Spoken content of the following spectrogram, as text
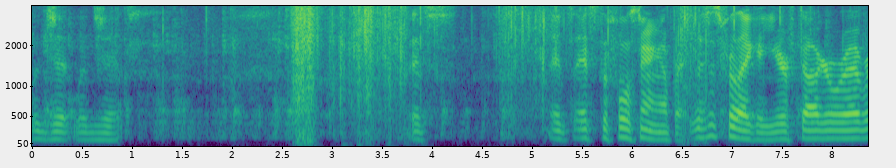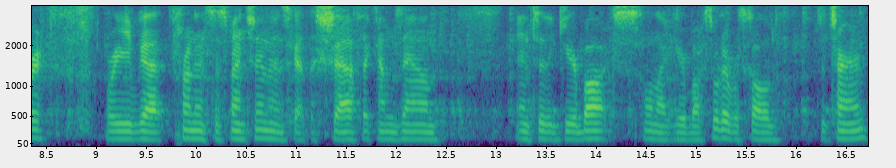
legit, legit. It's it's it's the full steering upright. This is for like a Yerf dog or wherever, where you've got front end suspension and it's got the shaft that comes down into the gearbox. Well, not gearbox, whatever it's called to turn.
